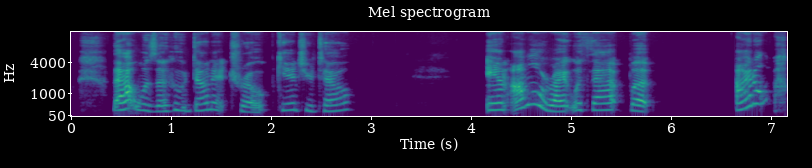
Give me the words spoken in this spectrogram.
that was a whodunit trope, can't you tell? And I'm all right with that, but I don't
